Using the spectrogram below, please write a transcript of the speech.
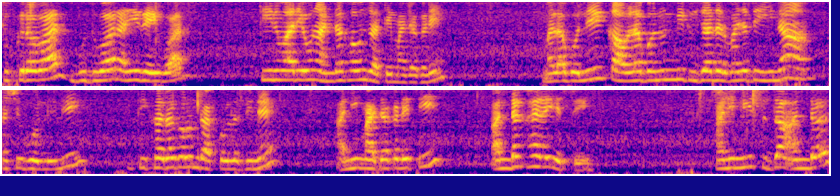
शुक्रवार बुधवार आणि रविवार तीन वार येऊन अंडं खाऊन जाते माझ्याकडे. मला बोलली कावळा बनून मी तुझ्या दरवाजात येईन ना? अशी बोललेली. ती खरं करून दाखवलं तिने. आणि माझ्याकडे ती अंडं खायला येते. आणि मी सुद्धा अंडं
